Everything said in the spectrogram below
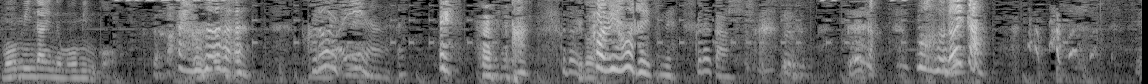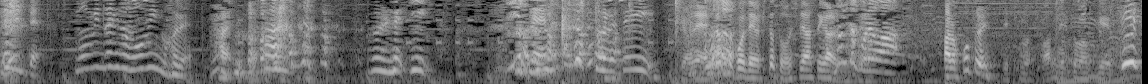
モーミンダリのモーミン号。黒いね。いいな。黒い。黒い噛み合わないですね。黒いか。黒いか。黒いか。黒いって。モーミンダリのモーミンゴで。はい。それでいい。いいよね。それでいい。ですよね。ちょっとここで一つお知らせがあるなんだこれは？あの、ポトリスって知ってますか？ネットワークゲーム。知ってる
